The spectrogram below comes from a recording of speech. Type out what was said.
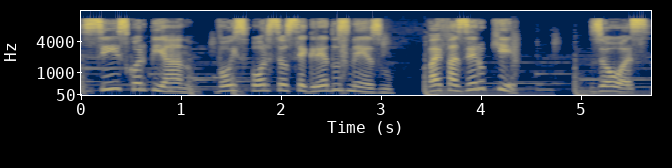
Sim, escorpiano, vou expor seus segredos mesmo. Vai fazer o quê? Zoas,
